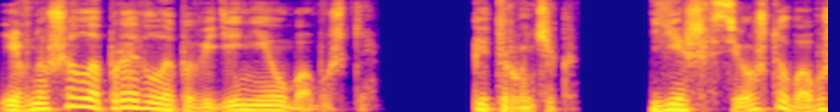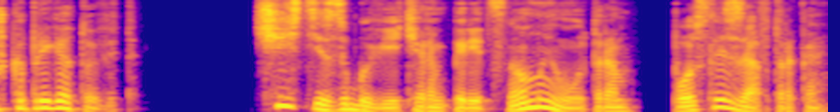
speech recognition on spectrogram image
и внушала правила поведения у бабушки. «Петрунчик, ешь все, что бабушка приготовит. Чисти зубы вечером перед сном и утром, после завтрака.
